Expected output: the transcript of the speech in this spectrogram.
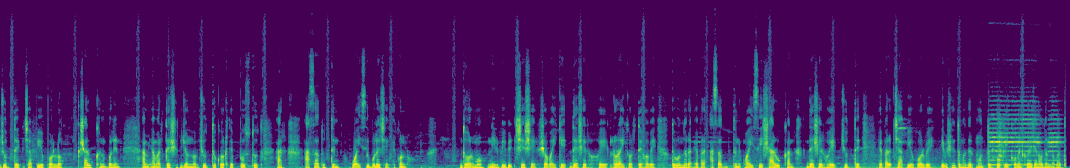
যুদ্ধে ঝাঁপিয়ে পড়ল। শাহরুখ খান বলেন, আমি আমার দেশের জন্য যুদ্ধ করতে প্রস্তুত। আর আসাদুদ্দিন ওয়াইসি বলেছে, এখন ধর্ম নির্বিশেষে সবাইকে দেশের হয়ে লড়াই করতে হবে। তো বন্ধুরা, এবার আসাদুদ্দিন ওয়াইসি, শাহরুখ খান দেশের হয়ে যুদ্ধে এবার চাপিয়ে পড়বে। এ বিষয়ে তোমাদের মন্তব্যকে কমেন্ট করে জানাও, ধন্যবাদ।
